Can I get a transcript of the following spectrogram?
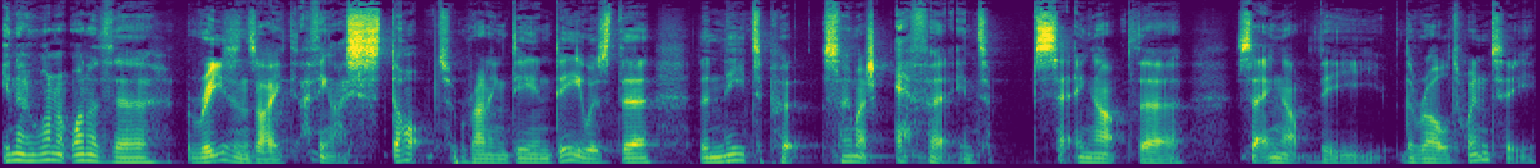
You know, one one of the reasons I, I think I stopped running D and D was the the need to put so much effort into setting up the setting up the the Roll20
